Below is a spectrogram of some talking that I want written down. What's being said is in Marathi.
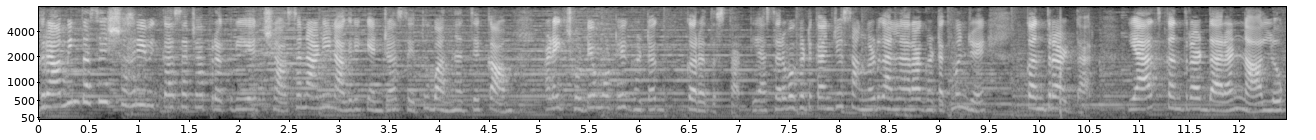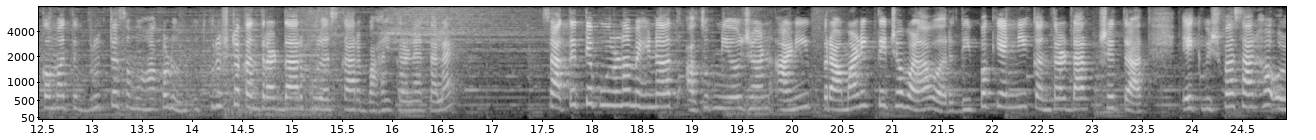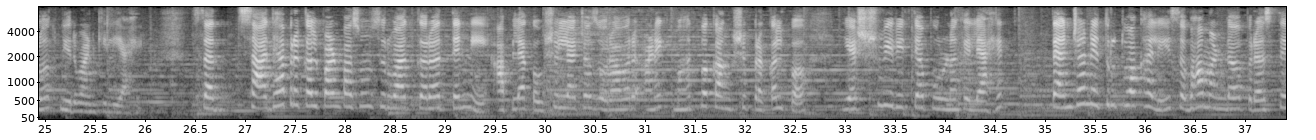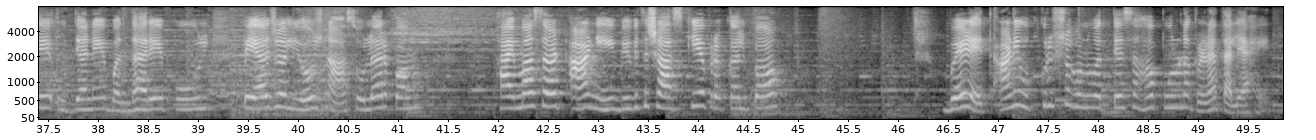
ग्रामीण तसेच शहरी विकासाच्या प्रक्रियेत शासन आणि नागरिक यांच्या सेतू बांधण्याचे काम अनेक छोटे मोठे घटक करत असतात. या सर्व घटकांची सांगड घालणारा घटक म्हणजे कंत्राटदार. याच कंत्राटदारांना लोकमत वृत्तसमूहाकडून उत्कृष्ट कंत्राटदार पुरस्कार बहाल करण्यात आलाय. सातत्यपूर्ण मेहनत अचूक नियोजन आणि प्रामाणिकतेच्या बळावर दीपक यांनी कंत्राटदार क्षेत्रात एक विश्वासार्ह ओळख निर्माण केली आहे. सद साध्या प्रकल्पांपासून सुरुवात करत त्यांनी आपल्या कौशल्याच्या जोरावर अनेक महत्त्वाकांक्षी प्रकल्प यशस्वीरित्या पूर्ण केले आहेत. त्यांच्या नेतृत्वाखाली सभामंडप रस्ते उद्याने बंधारे पूल पेयजल योजना सोलर पंप हायमासट आणि विविध शासकीय प्रकल्प वेळेत आणि उत्कृष्ट गुणवत्तेसह पूर्ण करण्यात आले आहेत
